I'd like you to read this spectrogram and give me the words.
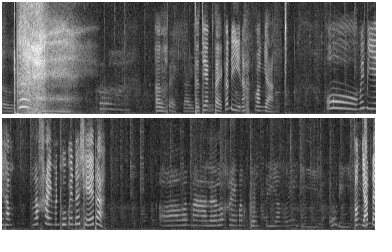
เออ เออ แปลกใจแต่เตียงแตกก็ดีนะ บางอย่าง โอ้ ไม่มีทำแล้วใครมันทุบเอนเดอร์เชดอะอ่ามันมาแล้วแล้วใครมันคุมเตียงไม่ดีเนี่ยโอ้ดีต้องยัดได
